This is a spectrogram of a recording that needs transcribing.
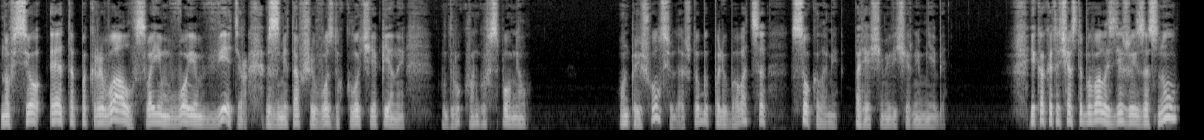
но все это покрывал своим воем ветер, взметавший в воздух клочья пены. Вдруг Ван Гог вспомнил. Он пришел сюда, чтобы полюбоваться соколами, парящими в вечернем небе. И, как это часто бывало, здесь же и заснул,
